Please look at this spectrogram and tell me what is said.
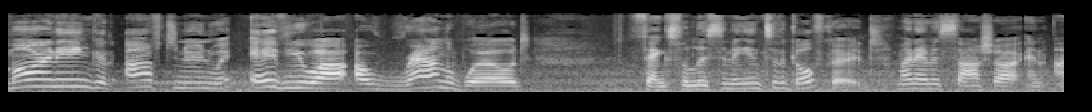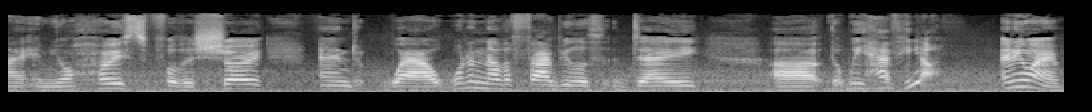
morning, good afternoon, wherever you are around the world. Thanks for listening into the Golf Code. My name is Sasha and I am your host for the show. And wow, what another fabulous day uh, that we have here. Anyway,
